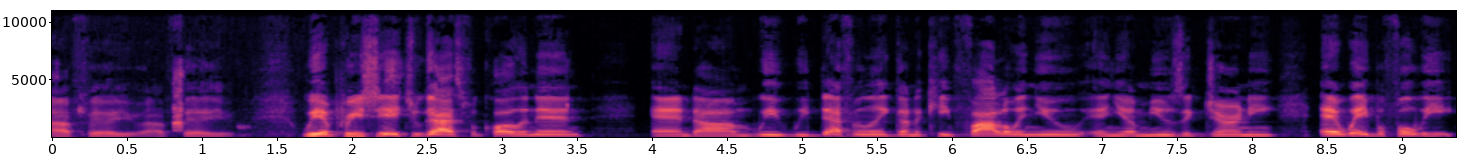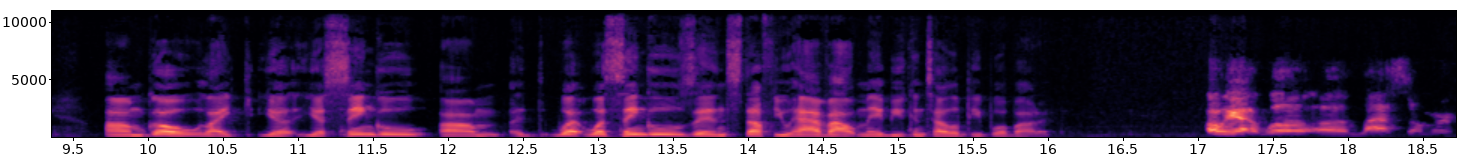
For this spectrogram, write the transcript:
I feel you. I feel you. We appreciate you guys for calling in, and um, we we definitely gonna keep following you in your music journey. And wait, before we um, go, like your your single, um, what what singles and stuff you have out? Maybe you can tell the people about it. Oh yeah, well, uh, last summer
